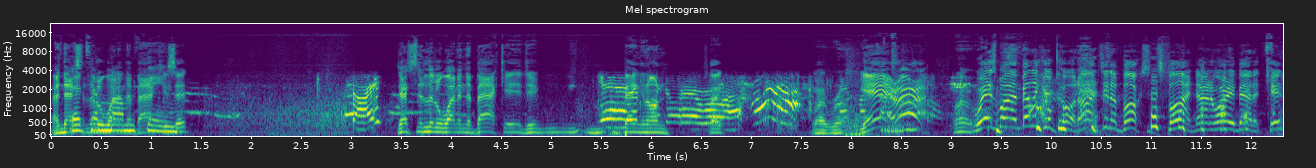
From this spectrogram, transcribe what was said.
And that's, That's the little one in the back, thing. is it? Sorry. That's the little one in the back, uh, Yeah, banging that's on. my daughter, like- Aurora. Well, right. Yeah, all right. Well, where's my umbilical cord? Oh, it's in a box. It's fine. Don't worry about it, kid.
